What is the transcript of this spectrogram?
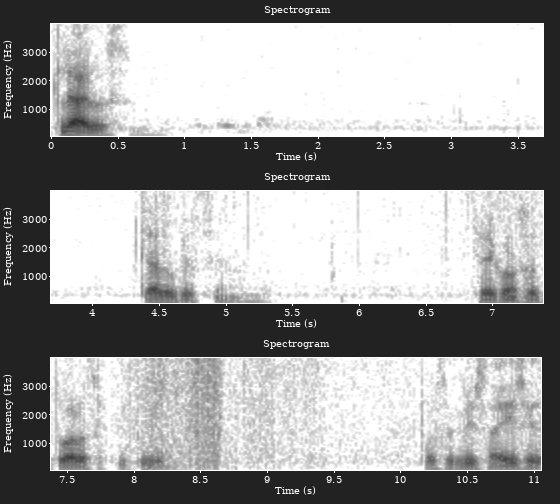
Claro. Claro que sí. Quiere conocer todas las escrituras. Por eso Krishna dice,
